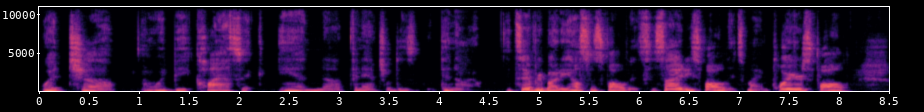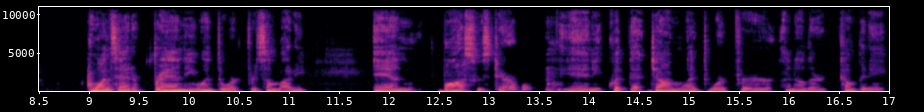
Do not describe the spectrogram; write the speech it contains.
which uh, would be classic in uh, financial denial. It's everybody else's fault. It's society's fault. It's my employer's fault. I once had a friend, he went to work for somebody and boss was terrible. And he quit that job went to work for another company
